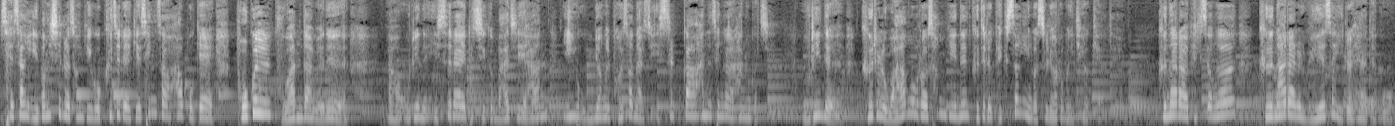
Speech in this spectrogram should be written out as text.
세상 이방신을 섬기고 그들에게 생사화복에 복을 구한다면은 아, 우리는 이스라엘이 지금 맞이한 이 운명을 벗어날 수 있을까 하는 생각을 하는 거지. 우리는 그를 왕으로 섬기는 그들의 백성인 것을 여러분이 기억해야 돼요. 그 나라 백성은 그 나라를 위해서 일을 해야 되고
